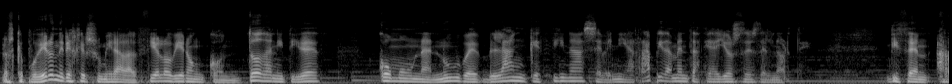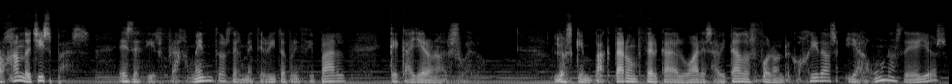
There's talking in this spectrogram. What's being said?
Los que pudieron dirigir su mirada al cielo vieron con toda nitidez cómo una nube blanquecina se venía rápidamente hacia ellos desde el norte. Dicen arrojando chispas, es decir, fragmentos del meteorito principal que cayeron al suelo. Los que impactaron cerca de lugares habitados fueron recogidos y algunos de ellos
